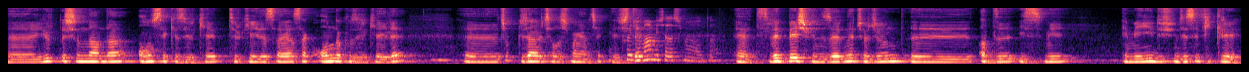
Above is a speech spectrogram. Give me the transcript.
e, yurt dışından da 18 ülke, Türkiye'yi de sayarsak 19 ülkeyle e, çok güzel bir çalışma gerçekleşti. Kocaman bir çalışma oldu. Evet ve 5000 üzerine çocuğun e, adı, ismi, emeği, düşüncesi, fikri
